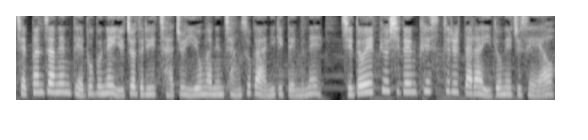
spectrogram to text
재판장은 대부분의 유저들이 자주 이용하는 장소가 아니기 때문에 지도에 표시된 퀘스트를 따라 이동해주세요.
